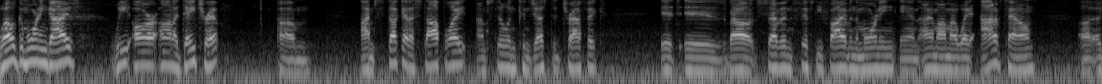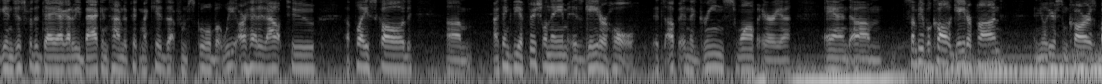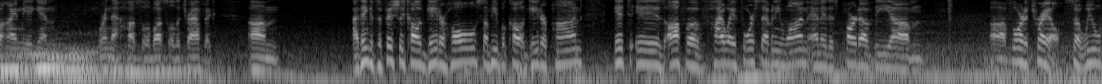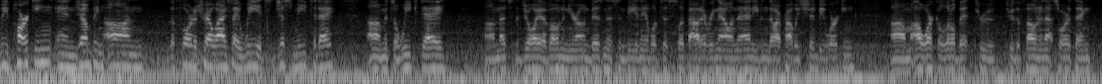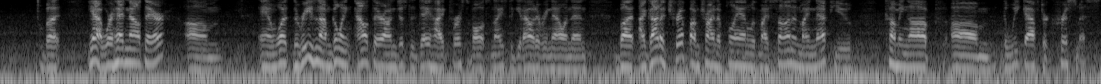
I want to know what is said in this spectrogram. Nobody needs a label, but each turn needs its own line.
Well, good morning, guys. We are on a day trip. Um, I'm stuck at a stoplight. I'm still in congested traffic. It is about 7.55 in the morning, and I'm on my way out of town. Uh, again, just for the day. I got to be back in time to pick my kids up from school, but we are headed out to a place called, um, I think the official name is Gator Hole. It's up in the Green Swamp area, and um, some people call it Gator Pond, and you'll hear some cars behind me again we're in that hustle bustle of the traffic. Um, I think it's officially called Gator Hole. Some people call it Gator Pond. It is off of Highway 471 and it is part of the um, uh, Florida Trail. So we will be parking and jumping on the Florida Trail. When I say we, it's just me today. Um, it's a weekday. Um, that's the joy of owning your own business and being able to slip out every now and then, even though I probably should be working. Um, I'll work a little bit through through the phone and that sort of thing. But yeah, we're heading out there. Um, and what the reason I'm going out there on just a day hike, first of all, it's nice to get out every now and then. But I got a trip I'm trying to plan with my son and my nephew coming up um, the week after Christmas.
